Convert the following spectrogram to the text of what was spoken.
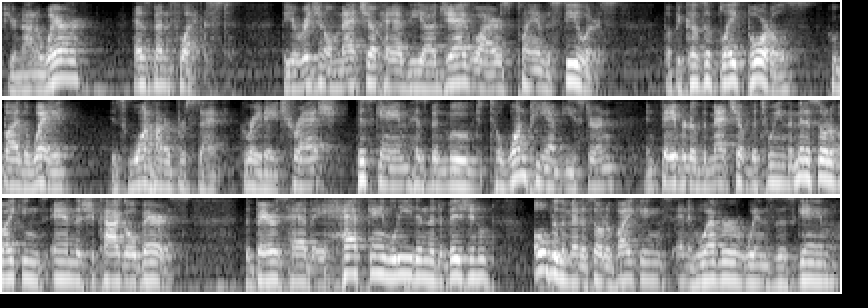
if you're not aware, has been flexed. The original matchup had the uh, Jaguars playing the Steelers. But because of Blake Bortles, who, by the way, is 100% grade A trash, this game has been moved to 1 p.m. Eastern in favor of the matchup between the Minnesota Vikings and the Chicago Bears. The Bears have a half game lead in the division over the Minnesota Vikings, and whoever wins this game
